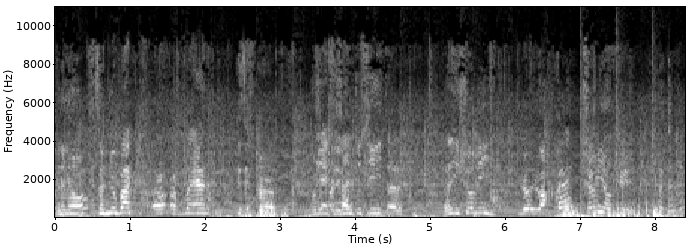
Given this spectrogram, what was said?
Hello? So new back uh, of Brian. Is it uh, Oh yes, I want to see it. Uh, vas-y, show me. You, you are prêt? Show me, enculé.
